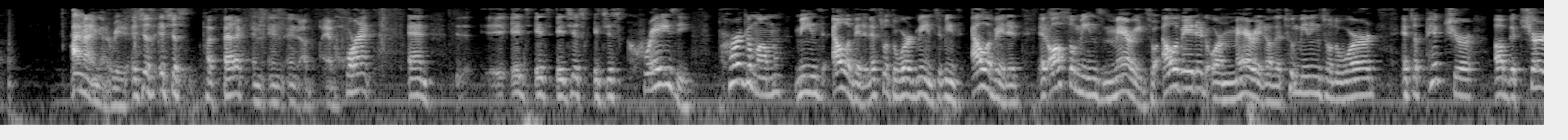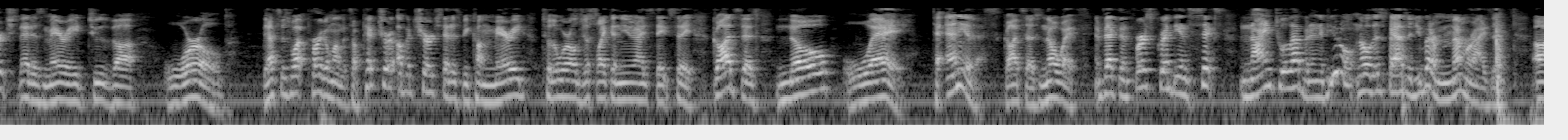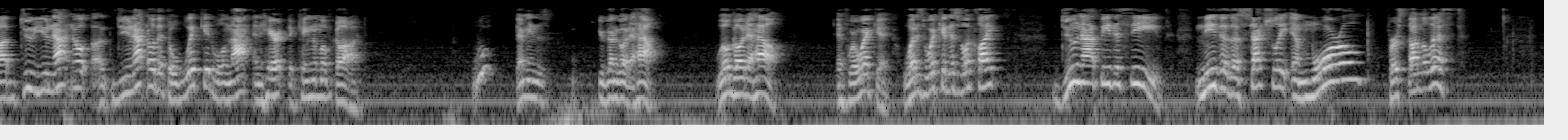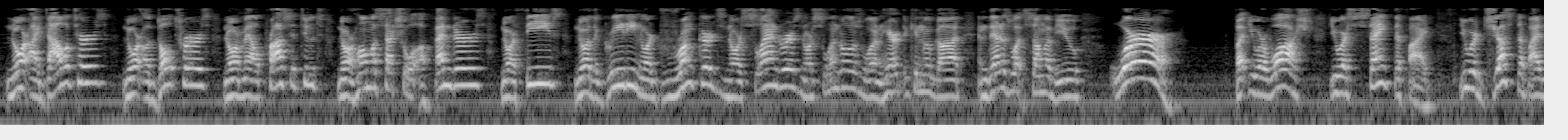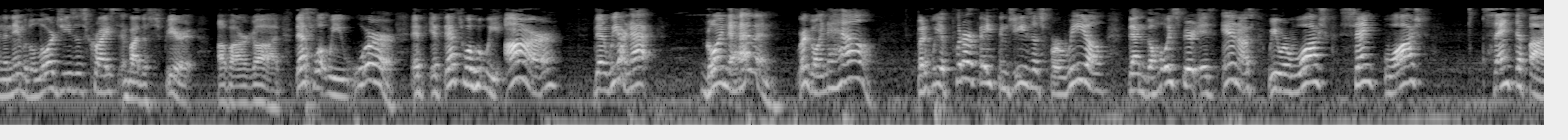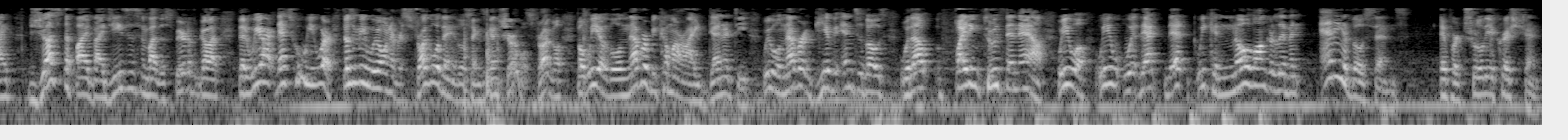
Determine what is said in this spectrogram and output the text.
I'm not even to read it. It's just, it's just pathetic and, and, and abhorrent, and it's, it's, it's just, it's just crazy. Pergamum means elevated. That's what the word means. It means elevated. It also means married. So elevated or married are the two meanings of the word. It's a picture of the church that is married to the world. This is what Pergamum. It's a picture of a church that has become married to the world, just like in the United States today. God says, no way to any of this. God says, no way. In fact, in 1 Corinthians 6, 9 to 11, and if you don't know this passage, you better memorize it. Uh, do you not know? Uh, do you not know that the wicked will not inherit the kingdom of God? Woo. That means you're going to go to hell. We'll go to hell if we're wicked. What does wickedness look like? Do not be deceived. Neither the sexually immoral, first on the list, nor idolaters, nor adulterers, nor male prostitutes, nor homosexual offenders, nor thieves, nor the greedy, nor drunkards, nor slanderers, nor swindlers will inherit the kingdom of God. And that is what some of you were. But you are washed, you are sanctified, you are justified in the name of the Lord Jesus Christ and by the Spirit of our God. That's what we were. If, if that's what, who we are, then we are not going to heaven. We're going to hell. But if we have put our faith in Jesus for real, then the Holy Spirit is in us. We were washed, sanct, washed, sanctified, justified by Jesus and by the Spirit of God. That we are. That's who we were. Doesn't mean we won't ever struggle with any of those things. Again, sure we'll struggle, but we will never become our identity. We will never give into those without fighting tooth and nail. We will. We with that that we can no longer live in any of those sins if we're truly a Christian.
